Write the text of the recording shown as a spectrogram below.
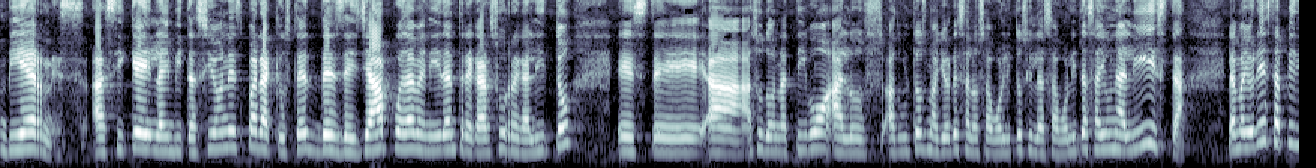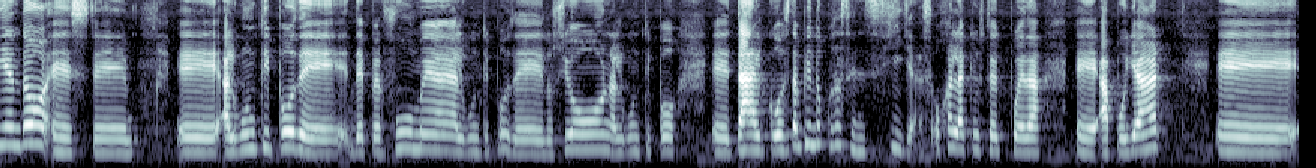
viernes, así que la invitación es para que usted desde ya pueda venir a entregar su regalito, este, a, su donativo a los adultos mayores, a los abuelitos y las abuelitas. Hay una lista. La mayoría está pidiendo este, eh, algún tipo de, perfume, algún tipo de loción, algún tipo de eh, talco. Están pidiendo cosas sencillas. Ojalá que usted pueda apoyar eh,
